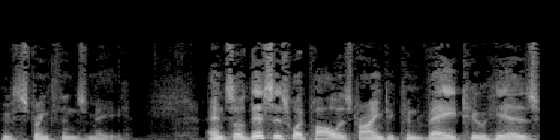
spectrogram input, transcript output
who strengthens me. And so this is what Paul is trying to convey to his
